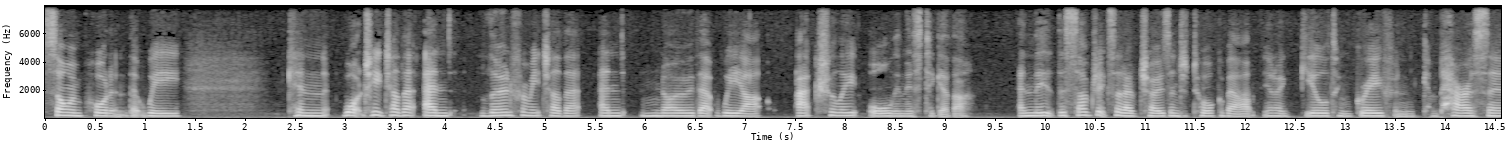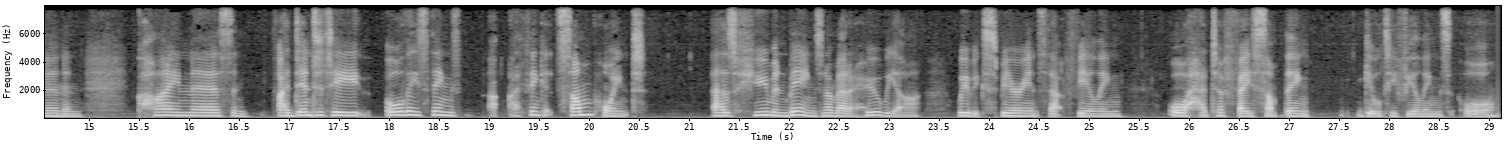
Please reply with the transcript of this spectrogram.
so important that we can watch each other and learn from each other and know that we are actually all in this together. And the, the subjects that I've chosen to talk about, you know, guilt and grief and comparison and kindness and identity, all these things, I- think at some point, as human beings, no matter who we are, we've experienced that feeling or had to face something guilty feelings or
